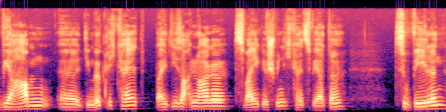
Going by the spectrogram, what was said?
Wir haben äh, die Möglichkeit, bei dieser Anlage zwei Geschwindigkeitswerte zu wählen.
